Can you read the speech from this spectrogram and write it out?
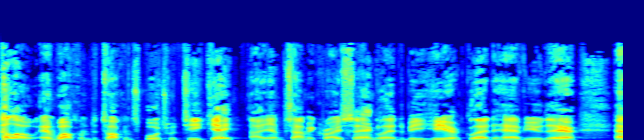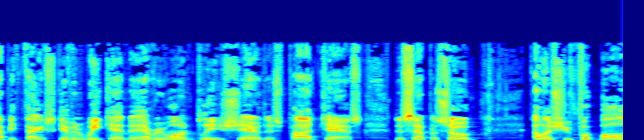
Hello and welcome to Talking Sports with TK. I am Tommy Chrysan. Glad to be here. Glad to have you there. Happy Thanksgiving weekend to everyone. Please share this podcast. This episode, LSU football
